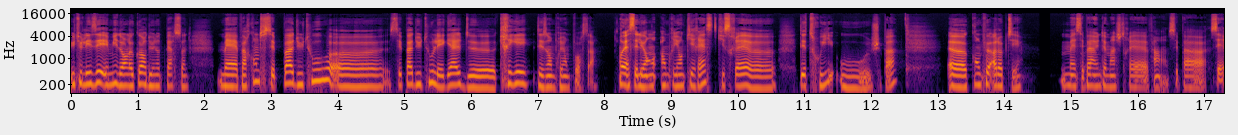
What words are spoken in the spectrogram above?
utilisé et mis dans le corps d'une autre personne. Mais par contre, c'est pas euh, pas du tout légal de créer des embryons pour ça. Ouais, c'est l'embryon qui reste, qui serait euh, détruit ou je sais pas, euh, qu'on peut adopter. Mais c'est pas une démarche très, enfin, c'est pas, c'est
